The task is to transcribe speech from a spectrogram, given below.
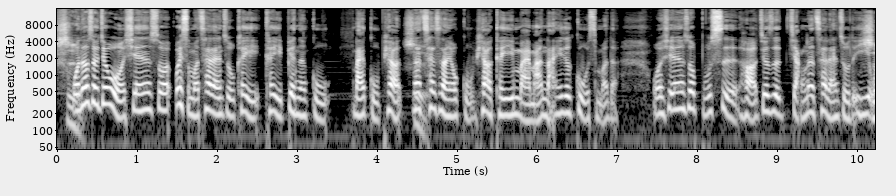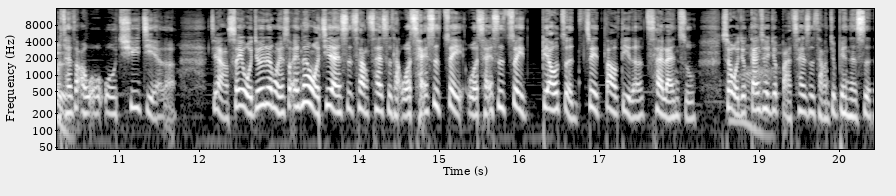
是。我那时候就我先说，为什么菜篮族可以可以变成股买股票？那菜市场有股票可以买吗？哪一个股什么的？我先生说不是哈，就是讲那菜篮子的意义，我才说啊，我我曲解了。这样，所以我就认为说，哎，那我既然是上菜市场，我才是最，我才是最标准、最道地的菜篮族，所以我就干脆就把菜市场就变成是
